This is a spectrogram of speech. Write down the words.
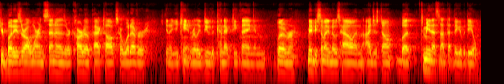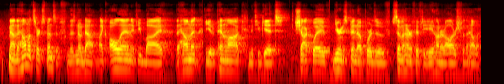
your buddies are all wearing Senas or Cardo Pack Talks or whatever, you know, you can't really do the connecty thing and whatever. Maybe somebody knows how and I just don't, but to me that's not that big of a deal. Now the helmets are expensive, there's no doubt. Like all in, if you buy the helmet, if you get a pin lock, and if you get shockwave, you're gonna spend upwards of $750, $800 for the helmet.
